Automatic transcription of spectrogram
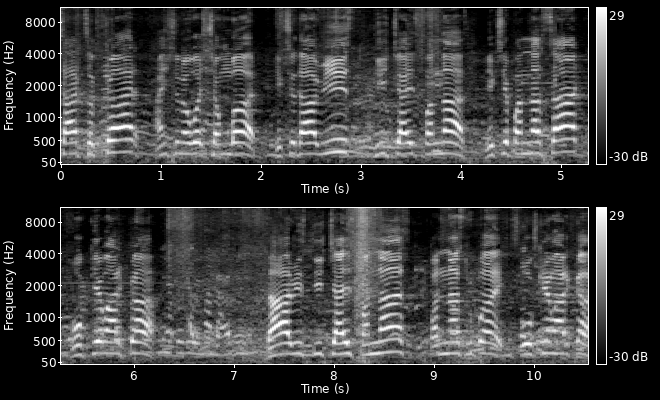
साठ सत्तर ऐंशी नव्वद शंभर. एकशे दहा वीस तीस चाळीस पन्नास. एकशे पन्नास साठ ओके मार्का. दहा वीस तीस चाळीस पन्नास पन्नास रुपये ओके मार्का.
